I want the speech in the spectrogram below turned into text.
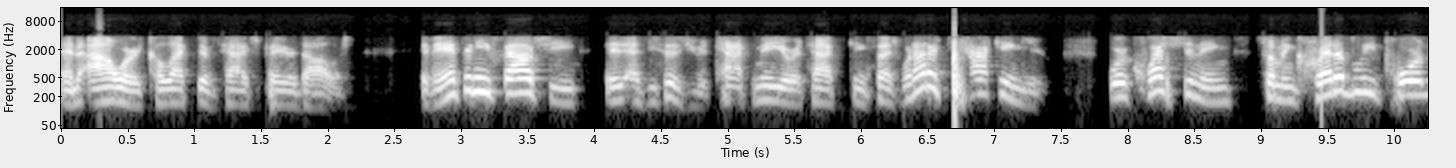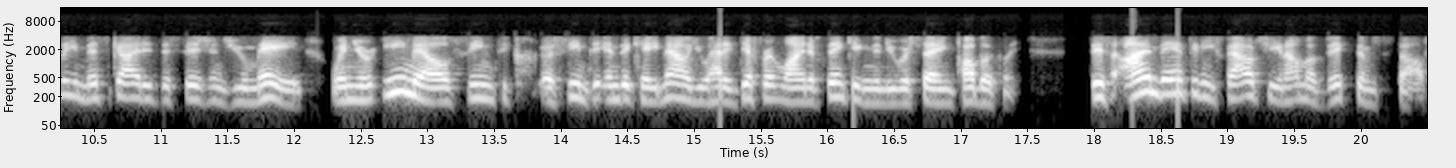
and our collective taxpayer dollars. If Anthony Fauci, as he says, you attack me or attacking science, we're not attacking you. We're questioning some incredibly poorly misguided decisions you made when your emails seem to uh, seem to indicate now you had a different line of thinking than you were saying publicly. This I'm Anthony Fauci and I'm a victim stuff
